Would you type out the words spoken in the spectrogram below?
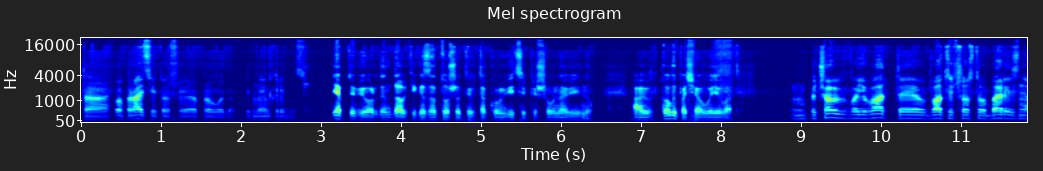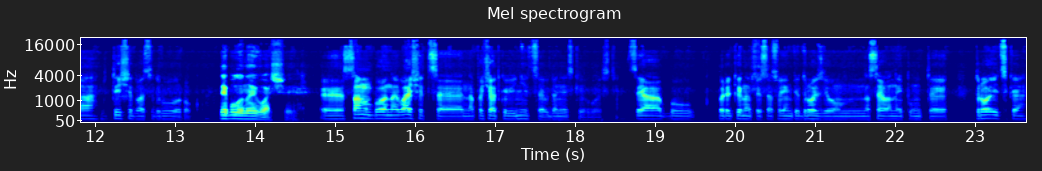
та операції, то що я проводив під моїм керівництвом. Я б тобі орден дав тільки за те, що ти в такому віці пішов на війну. А коли почав воювати? Почав воювати 26 березня 2022 року. Де було найважче? Е, Саме було найважче це на початку війни, це в Донецькій області. Це я був перекинутий зі своїм підрозділом населений пункт Троїцьке,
